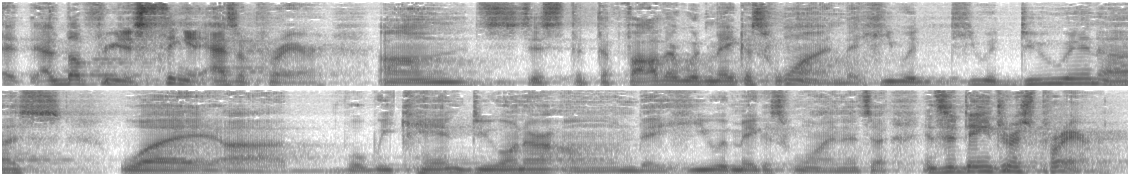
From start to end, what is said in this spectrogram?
I'd love for you to sing it as a prayer. Um, it's just that the Father would make us one, that He would He would do in us what uh, what we can't do on our own, that He would make us one. It's a it's a dangerous prayer.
